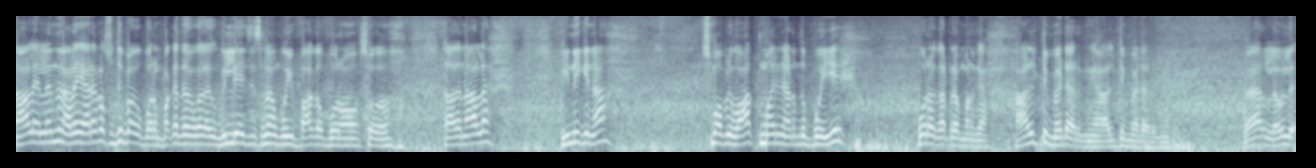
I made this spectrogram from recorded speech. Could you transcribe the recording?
நாளையிலேருந்து நிறைய இடங்கள் சுற்றி பார்க்க போகிறோம் பக்கத்தில் வில்லேஜஸ்லாம் போய் பார்க்க போகிறோம் ஸோ அதனால் இன்றைக்கி நான் சும்மா அப்படி வாக் மாதிரி நடந்து போய் ஊரை காட்டுற பாருங்க. அல்டிமேட்டாக இருக்குங்க அல்டிமேட்டாக இருக்குங்க. வேறு லெவலு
